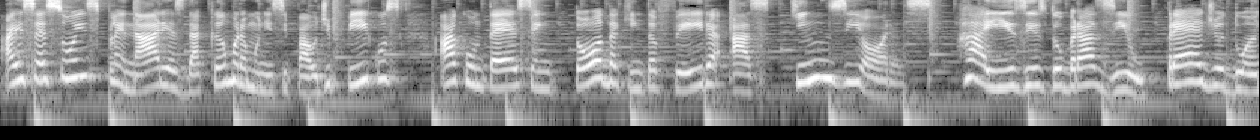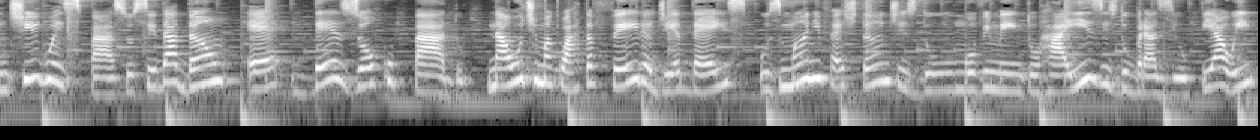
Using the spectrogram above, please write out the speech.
As sessões plenárias da Câmara Municipal de Picos acontecem toda quinta-feira às 15 horas. Raízes do Brasil. Prédio do antigo Espaço Cidadão é desocupado. Na última quarta-feira, dia 10, os manifestantes do movimento Raízes do Brasil Piauí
